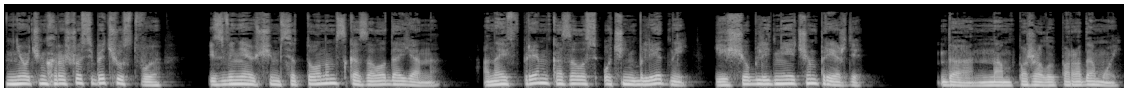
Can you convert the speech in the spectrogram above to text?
не очень хорошо себя чувствую», извиняющимся тоном сказала Даяна. Она и впрямь казалась очень бледной, еще бледнее, чем прежде. «Да, нам, пожалуй, пора домой»,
